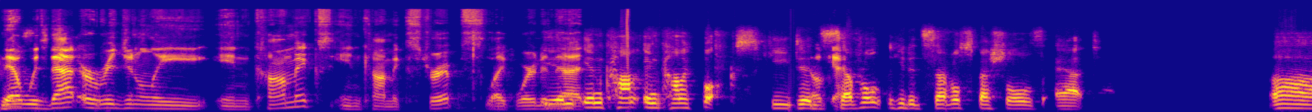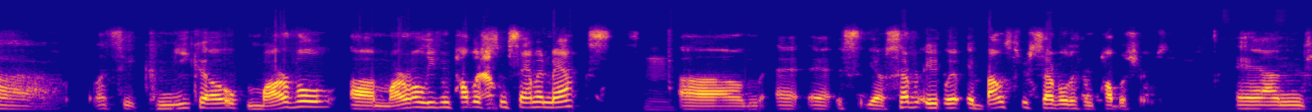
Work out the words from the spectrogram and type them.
Now, was that originally in comics, in comic strips? Like, where did in, that in com- in comic books? He did okay. several. He did several specials at. Uh, let's see, Comico, Marvel. Uh, Marvel even published wow. some Sam and Max. Mm. Um, uh, uh, you know, several. It, it, bounced through several different publishers, and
